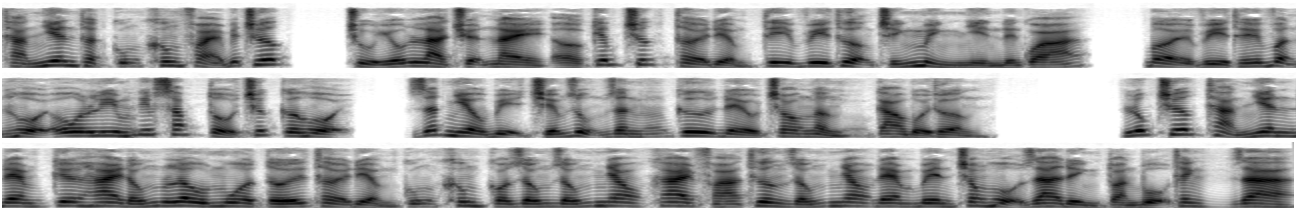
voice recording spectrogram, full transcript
Thản nhiên thật cũng không phải biết trước, chủ yếu là chuyện này ở kiếp trước thời điểm TV thượng chính mình nhìn đến quá, bởi vì thế vận hội Olympic sắp tổ chức cơ hội, rất nhiều bị chiếm dụng dân cư đều cho ngẩng cao bồi thường. Lúc trước thản nhiên đem kia hai đống lâu mua tới thời điểm cũng không có giống giống nhau khai phá thương giống nhau đem bên trong hộ gia đình toàn bộ thanh ra,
